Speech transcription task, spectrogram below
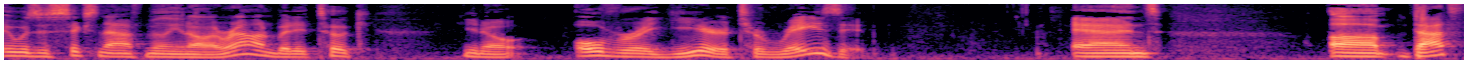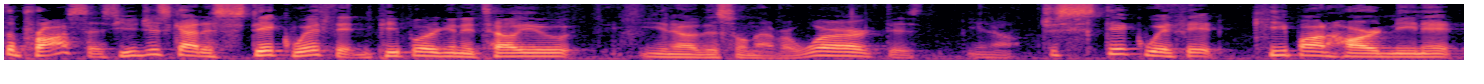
it was a six and a half million dollar round, but it took, you know, over a year to raise it. And um, that's the process. You just got to stick with it, and people are going to tell you, you know, this will never work. This, you know, just stick with it, keep on hardening it,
